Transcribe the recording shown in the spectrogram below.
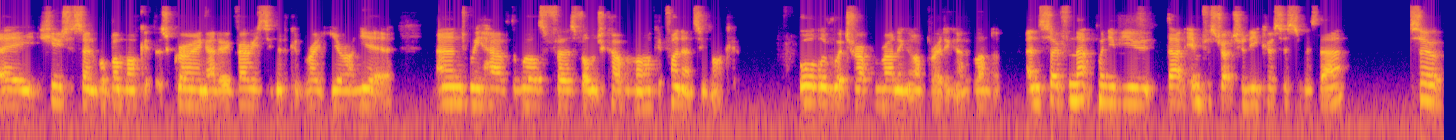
a huge sustainable bond market that's growing at a very significant rate year on year, and we have the world's first voluntary carbon market financing market, all of which are up and running, operating out of London. And so, from that point of view, that infrastructure and ecosystem is there. So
